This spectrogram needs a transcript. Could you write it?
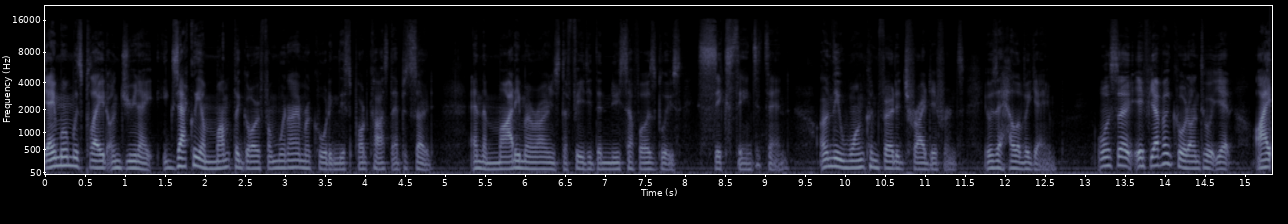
Game 1 was played on June 8, exactly a month ago from when I am recording this podcast episode, and the mighty Maroons defeated the New South Wales Blues 16 to 10. Only one converted try difference. It was a hell of a game. Also, if you haven't caught on to it yet, I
